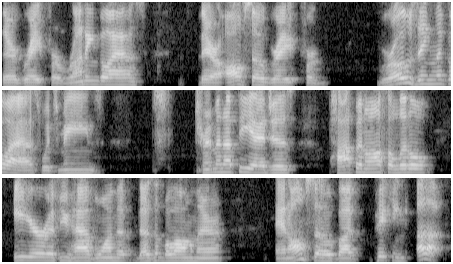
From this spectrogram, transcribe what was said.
They're great for running glass. They are also great for grousing the glass, which means trimming up the edges, popping off a little ear if you have one that doesn't belong there, and also by picking up,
